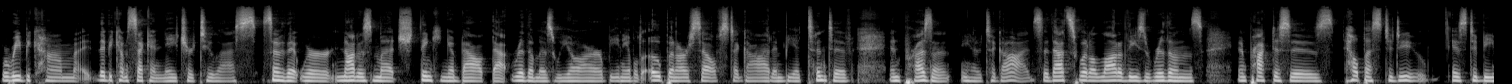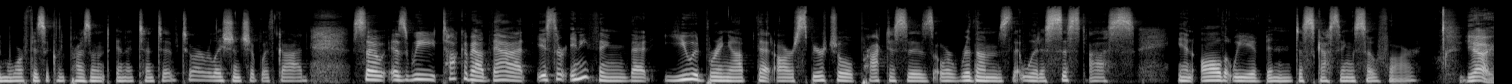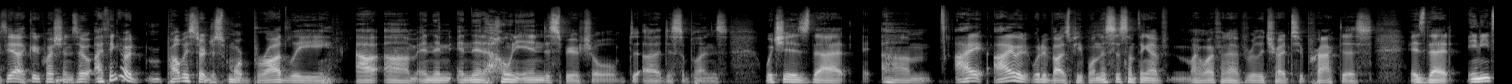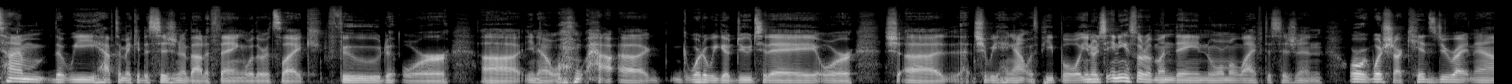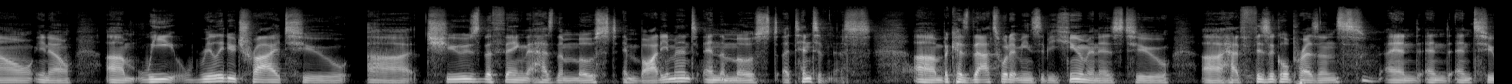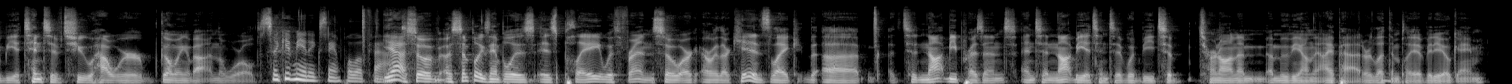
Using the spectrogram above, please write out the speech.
where we become they become second nature to us so that we're not as much thinking about that rhythm as we are being able to open ourselves to God and be attentive and present, you know, to God. So that's what a lot of these rhythms and practices help us to do is to be more physically present and attentive to our relationship with God. So as we talk about that, is there anything that you would bring up that are spiritual practices or rhythms that would assist us in all that we have been discussing so far? Yeah, yeah, good question. So I think I would probably start just more broadly, um, and then and then hone into spiritual uh, disciplines, which is that um, I I would, would, advise people, and this is something I've my wife and I have really tried to practice, is that anytime that we have to make a decision about a thing, whether it's like food or uh, you know how, uh, where do we go do today, or sh- uh, should we hang out with people, you know, just any sort of mundane normal life decision, or what should our kids do right now, you know, um, we really do try to uh, choose the thing that has the most embodiment and the most attentiveness um, because that's what it means to be human is to uh, have physical presence and and and to be attentive to how we're going about in the world. So give me an example of that. Yeah, so a simple example is is play with friends. So our, or with our kids, like uh, to not be present and to not be attentive would be to turn on a, a movie on the iPad or let them play a video game.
